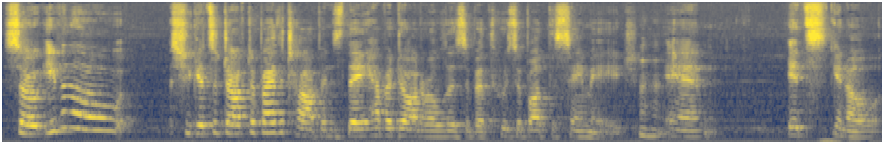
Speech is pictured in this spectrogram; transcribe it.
So even though she gets adopted by the Toppans, they have a daughter, Elizabeth, who's about the same age. Mhm. And it's, you know,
